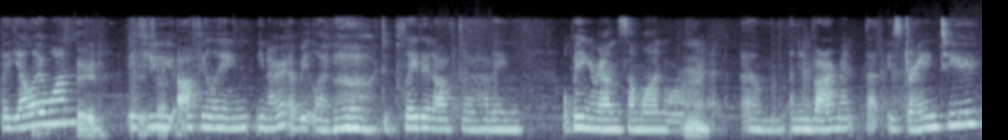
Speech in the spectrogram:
The yellow one, Third. if third you chakra. are feeling, you know, a bit like depleted after having or being around someone or Mm. um, an environment that is draining to you,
